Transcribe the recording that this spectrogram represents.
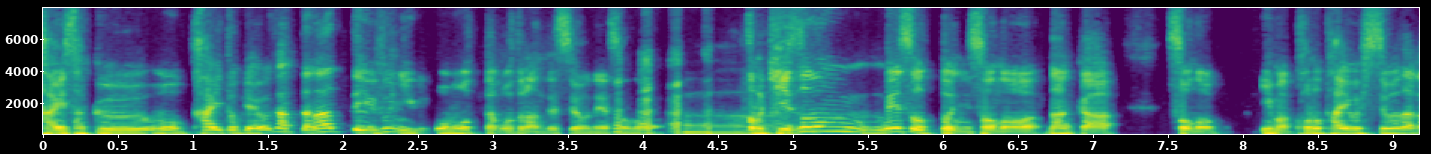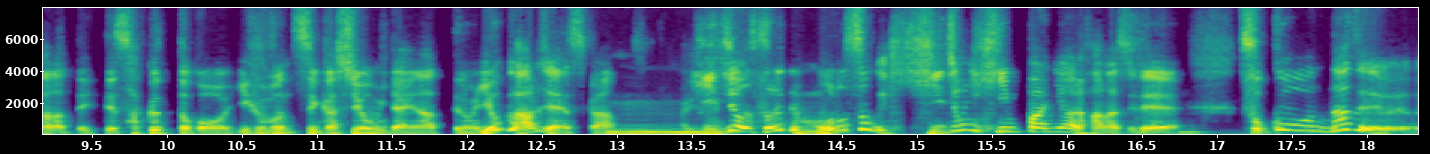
対策を書いとけばよかったなっていうふうに思ったことなんですよね。その、あその既存メソッドにその、なんか、その、今この対応必要だからって言って、サクッとこう、if 文追加しようみたいなってのよくあるじゃないですか。うん非常、それってものすごく非常に頻繁にある話で、そこをなぜ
